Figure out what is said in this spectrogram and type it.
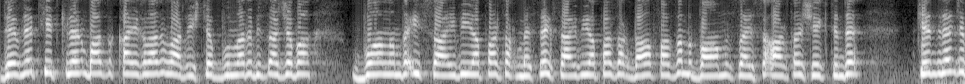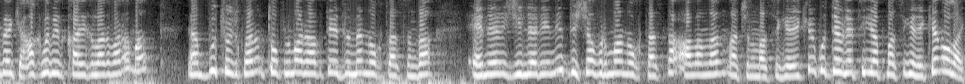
devlet yetkilerinin bazı kaygıları vardı. İşte bunları biz acaba bu anlamda iş sahibi yaparsak, meslek sahibi yaparsak daha fazla mı bağımlı sayısı artar şeklinde kendilerince belki haklı bir kaygıları var ama yani bu çocukların topluma rehabilite edilme noktasında enerjilerini dışa vurma noktasında alanların açılması gerekiyor. Bu devletin yapması gereken olay.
